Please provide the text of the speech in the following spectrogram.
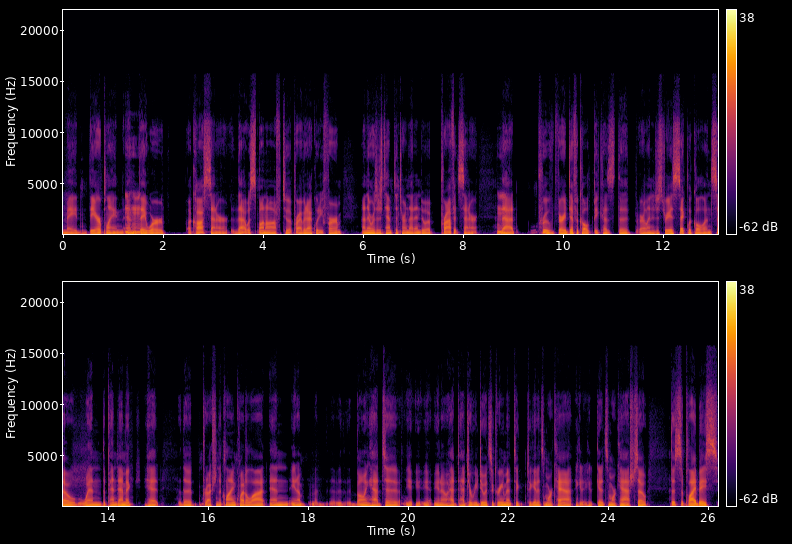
made the airplane and Mhm. they were a cost center that was spun off to a private equity firm and there was an attempt to turn that into a profit center Hmm. that proved very difficult because the airline industry is cyclical. And so when the pandemic hit the production declined quite a lot and you know boeing had to you, you, know had had to redo its agreement to, to get its more cat get, get it some more cash. So the supply base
